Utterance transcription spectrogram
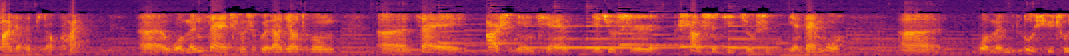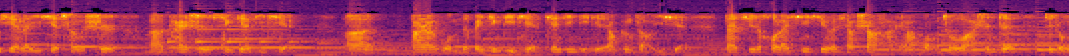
发展的比较快。呃，我们在城市轨道交通，呃，在二十年前，也就是上世纪九十年代末，呃。我们陆续出现了一些城市，呃，开始兴建地铁，呃，当然我们的北京地铁、天津地铁要更早一些，但其实后来新兴的像上海啊、广州啊、深圳这种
